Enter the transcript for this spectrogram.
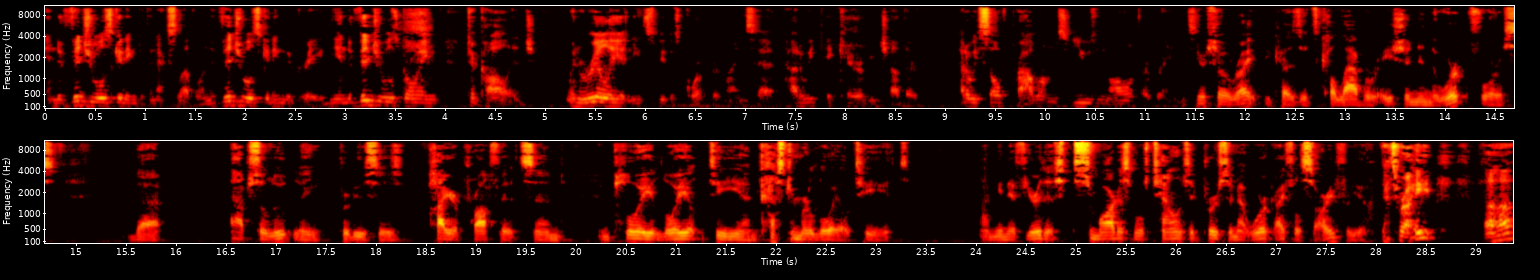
Individuals getting to the next level, individuals getting the grade, the individuals going to college, when really it needs to be this corporate mindset. How do we take care of each other? How do we solve problems using all of our brains? You're so right because it's collaboration in the workforce that absolutely produces higher profits and employee loyalty and customer loyalty. It's, I mean, if you're the smartest, most talented person at work, I feel sorry for you. That's right. Uh huh.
